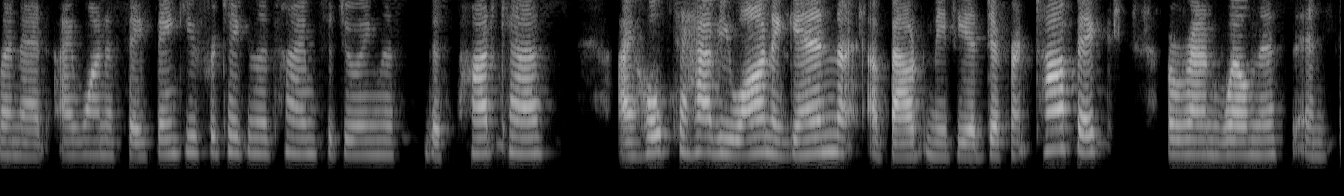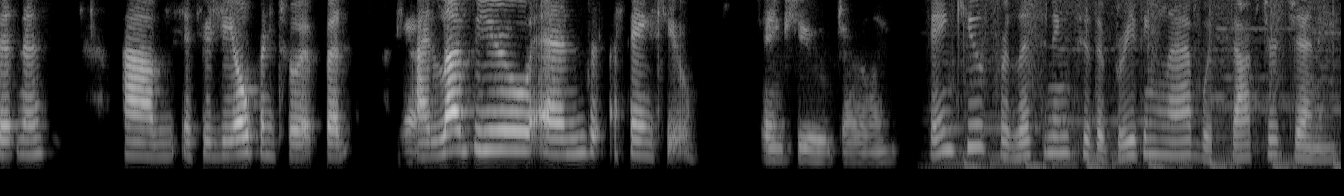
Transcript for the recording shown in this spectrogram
Lynette, I want to say thank you for taking the time to doing this this podcast. I hope to have you on again about maybe a different topic around wellness and fitness, um, if you'd be open to it. But yeah. I love you and thank you. Thank you, darling. Thank you for listening to the Breathing Lab with Dr. Jenny.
